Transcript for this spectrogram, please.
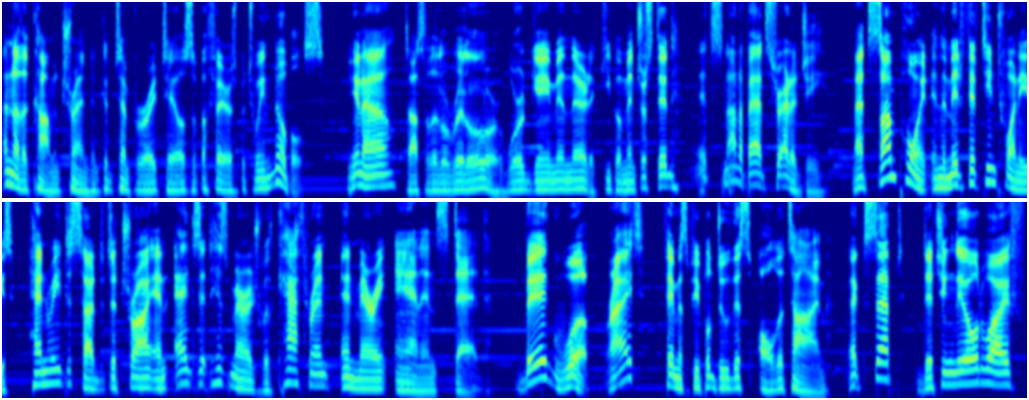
another common trend in contemporary tales of affairs between nobles. You know, toss a little riddle or word game in there to keep them interested. It's not a bad strategy. At some point in the mid 1520s, Henry decided to try and exit his marriage with Catherine and marry Anne instead. Big whoop, right? Famous people do this all the time. Except ditching the old wife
